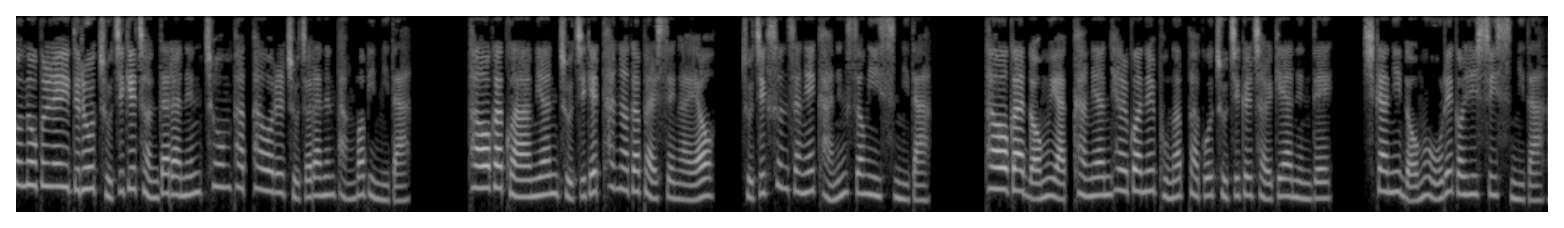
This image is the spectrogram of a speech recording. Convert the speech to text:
소노 블레이드로 조직에 전달하는 초음파 파워를 조절하는 방법입니다. 파워가 과하면 조직의 탄화가 발생하여 조직 손상의 가능성이 있습니다. 파워가 너무 약하면 혈관을 봉합하고 조직을 절개하는데 시간이 너무 오래 걸릴 수 있습니다.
